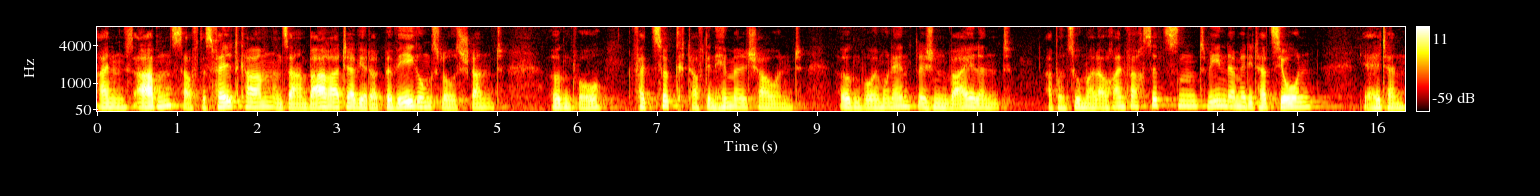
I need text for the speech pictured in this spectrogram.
eines Abends auf das Feld kamen und sahen Bharata, wie er dort bewegungslos stand, irgendwo verzückt auf den Himmel schauend, irgendwo im Unendlichen weilend, ab und zu mal auch einfach sitzend, wie in der Meditation. Die Eltern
